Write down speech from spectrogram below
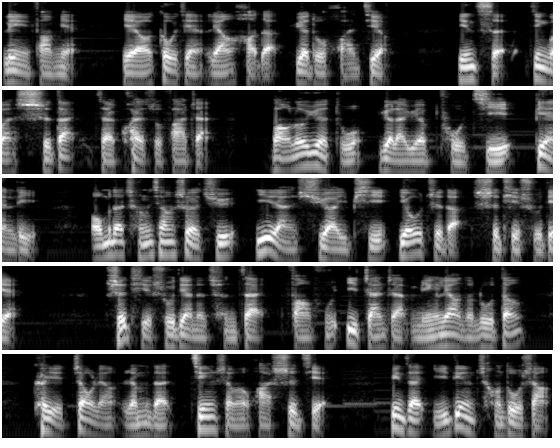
另一方面也要构建良好的阅读环境。因此，尽管时代在快速发展，网络阅读越来越普及便利，我们的城乡社区依然需要一批优质的实体书店。实体书店的存在，仿佛一盏盏明亮的路灯，可以照亮人们的精神文化世界，并在一定程度上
